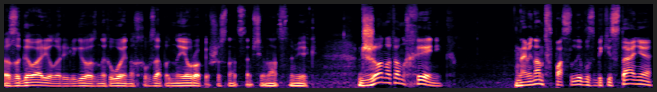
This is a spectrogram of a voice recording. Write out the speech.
заговорил о религиозных войнах в Западной Европе в 16-17 веке. Джонатан Хенник – Номинант в послы в Узбекистане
